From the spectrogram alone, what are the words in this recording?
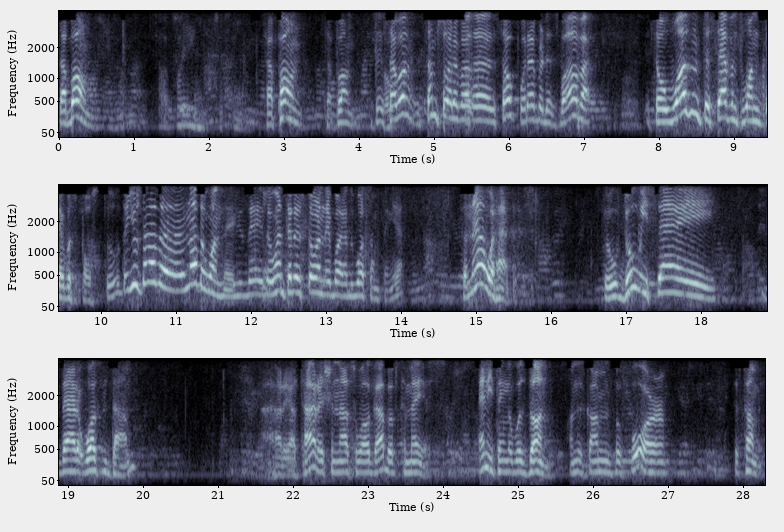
Sabon. Sapon. Sapon. Sabon. Some sort of a, soap, whatever it is. So it wasn't the seventh one they were supposed to. They used another another one. They, they, they went to the store and they bought, bought something, yeah? So now what happens? Do, do we say that it wasn't dam? Anything that was done on this garment before is tummy.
